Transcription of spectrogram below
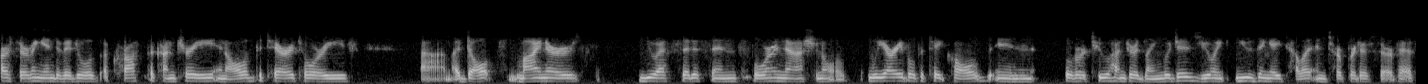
are serving individuals across the country in all of the territories, um, adults, minors, U.S. citizens, foreign nationals. We are able to take calls in over 200 languages using a teleinterpreter service.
